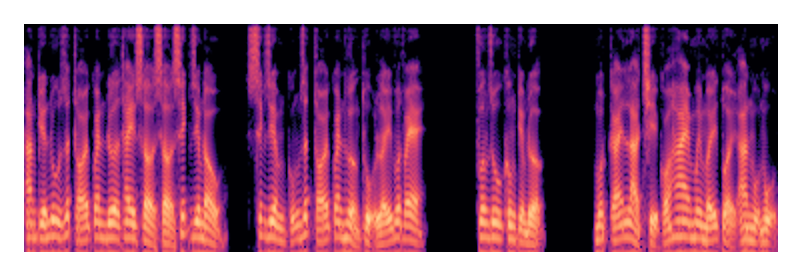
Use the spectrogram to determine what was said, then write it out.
An kiến đu rất thói quen đưa thay sờ sờ xích diêm đầu, xích diêm cũng rất thói quen hưởng thụ lấy vớt ve. Phương du không tìm được. Một cái là chỉ có hai mươi mấy tuổi an mụ mụ,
